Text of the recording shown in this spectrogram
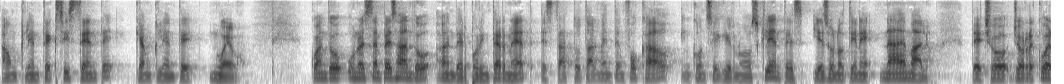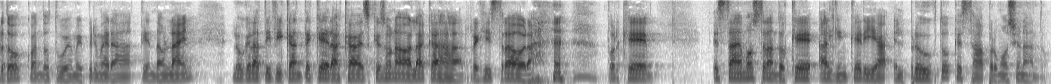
a un cliente existente que a un cliente nuevo. Cuando uno está empezando a vender por internet, está totalmente enfocado en conseguir nuevos clientes y eso no tiene nada de malo. De hecho, yo recuerdo cuando tuve mi primera tienda online, lo gratificante que era cada vez que sonaba la caja registradora, porque está demostrando que alguien quería el producto que estaba promocionando.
